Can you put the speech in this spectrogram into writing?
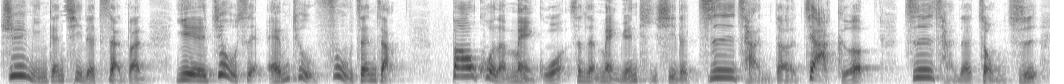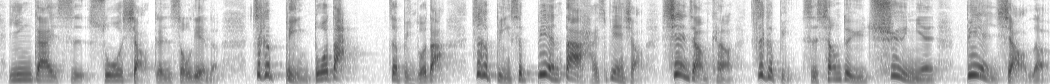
居民跟企业的资产端，也就是 M two 负增长，包括了美国甚至美元体系的资产的价格。资产的总值应该是缩小跟收敛的。这个饼多大？这饼多大？这个饼是变大还是变小？现在我们看啊这个饼是相对于去年变小了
